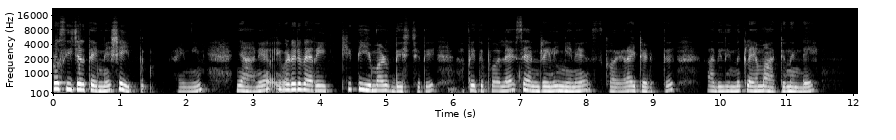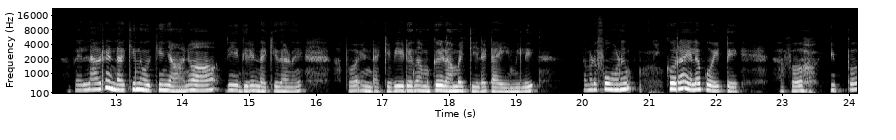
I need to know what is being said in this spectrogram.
പ്രൊസീജിയർ തന്നെ ഷേപ്പ് ഐ മീൻ ഞാൻ ഇവിടെ ഒരു വെറൈറ്റി തീമാണ് ഉദ്ദേശിച്ചത്. അപ്പോൾ ഇതുപോലെ സെന്ററിൽ ഇങ്ങനെ സ്ക്വയറായിട്ട് എടുത്ത് അതിൽ നിന്ന് ക്ലേ മാറ്റുന്നുണ്ട്. അപ്പോൾ എല്ലാവരും ഉണ്ടാക്കി നോക്കി. ഞാനും ആ രീതിയിൽ ഉണ്ടാക്കിയതാണ്. അപ്പോൾ ഉണ്ടാക്കിയ വീഡിയോ നമുക്ക് ഇടാൻ പറ്റിയില്ല ടൈമിൽ നമ്മുടെ ഫോണ് കുറേ ആയല്ലോ പോയിട്ട്. അപ്പോൾ ഇപ്പോൾ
